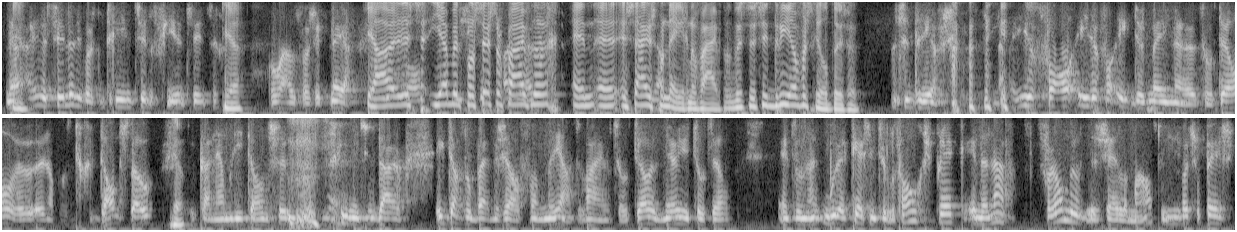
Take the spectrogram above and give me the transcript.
Nee, 21, ik was 23, 24. Ja. Hoe oud was ik? Nou ja, Ja, geval, jij bent van 56 en uh, zij is van 59. Dus er zit drie jaar verschil tussen. Het zijn drie nou, in, ieder geval, in ieder geval, ik dus mee naar het hotel. We hebben nog wat gedanst ook. Ja. Ik kan helemaal niet dansen. Misschien is het daar... Ik dacht nog bij mezelf van, ja, toen waren we het hotel, het Marriott Hotel. En toen moeder kerst een telefoongesprek. En daarna veranderde ze helemaal. Toen was ze opeens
